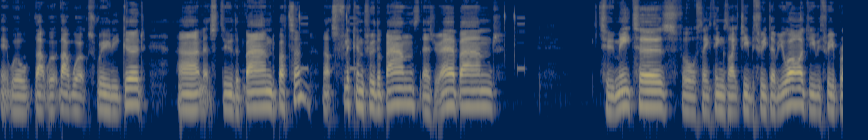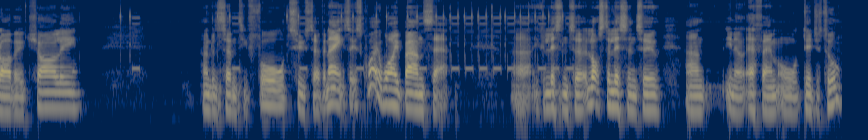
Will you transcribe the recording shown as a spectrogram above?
it will that will that works really good. Uh, let's do the band button. That's flicking through the bands. There's your air band. Two meters for say things like GB3WR, GB3 Bravo Charlie. 174, 278. So it's quite a wide band set. Uh, you can listen to lots to listen to, and you know FM or digital.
